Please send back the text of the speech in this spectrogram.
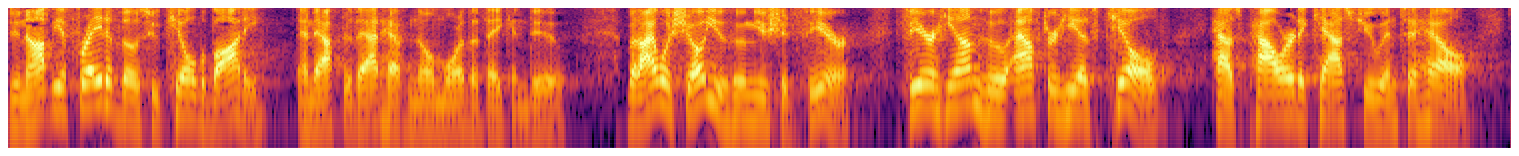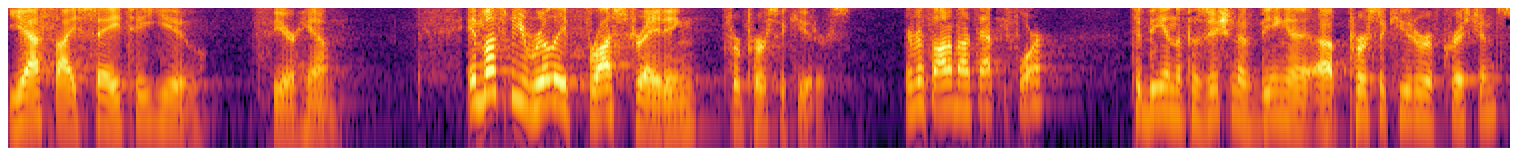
do not be afraid of those who kill the body, and after that have no more that they can do. But I will show you whom you should fear. Fear him who, after he has killed, has power to cast you into hell. Yes, I say to you, fear him. It must be really frustrating for persecutors. You ever thought about that before? To be in the position of being a, a persecutor of Christians?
